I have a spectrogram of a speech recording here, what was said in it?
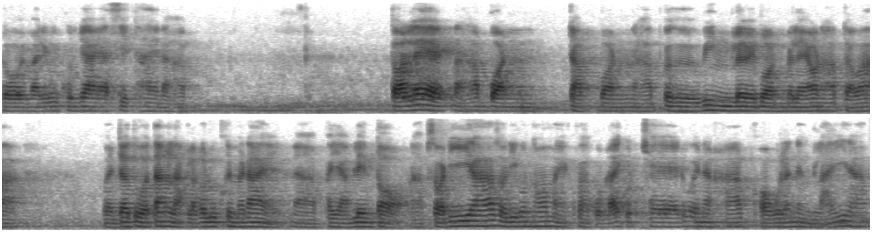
โดยมาริอุสคุณย่าแอซิสต์ให้นะครับ ตอนแรกนะครับบอล จับบอลนะครับ ก็คือวิ่งเลยบอลไปแล้วนะครับ แต่ว่าเหมือนเจ้าตัวตั้งหลักแล้วก็ลุกขึ้นมาได้นะครับพยายามเล่นต่อนะครับ สวัสดีครับสวัสดีคนเข้ามาใหม่ฝากกดไลค์กดแชร์ด้วยนะครับ ขอคนละหนึ่งไลค์นะครับ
